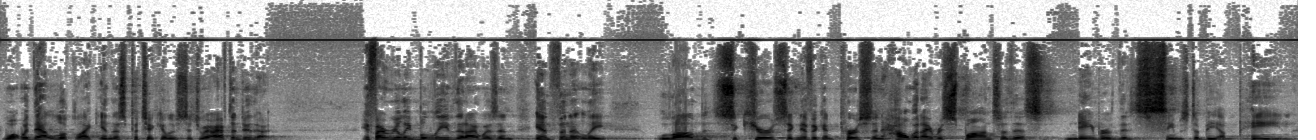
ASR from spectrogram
What would that look like in this particular situation? I often do that. If I really believed that I was an infinitely loved, secure, significant person, how would I respond to this neighbor that seems to be a pain?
